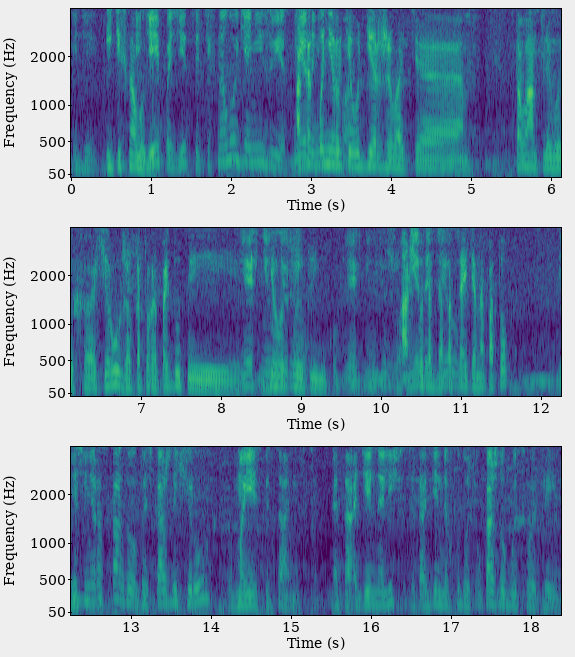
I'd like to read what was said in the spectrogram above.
Идей. и технологий. Идеи, позиции, технологии, они известны. а я как планируете скрываю. удерживать э, талантливых э, хирургов, которые пойдут и сделают свою клинику? Я их не удержу. А Они что тогда, сделают. поставите на поток? Я сегодня рассказывал, то есть каждый хирург в моей специальности – это отдельная личность, это отдельный художник. У каждого будет свой клиент.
